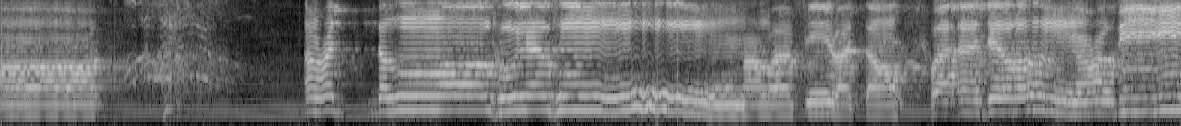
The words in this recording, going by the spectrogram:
والذاكرات أعد الله مغفرة وأجرا عظيما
